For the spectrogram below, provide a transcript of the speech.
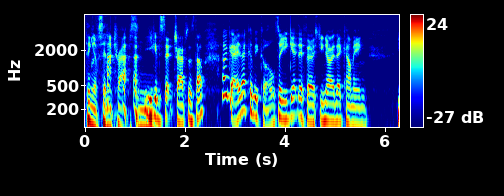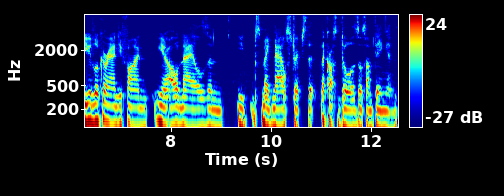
thing of setting traps and you can set traps and stuff. Okay, that could be cool. So you get there first, you know they're coming. You look around, you find you know old nails, and you make nail strips that across doors or something, and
